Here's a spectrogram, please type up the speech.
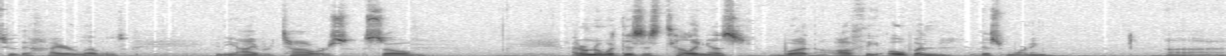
to the higher levels in the ivory towers. So I don't know what this is telling us, but off the open this morning, uh,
